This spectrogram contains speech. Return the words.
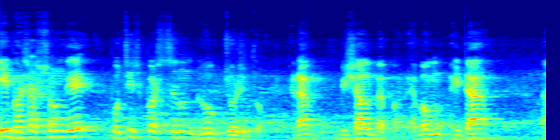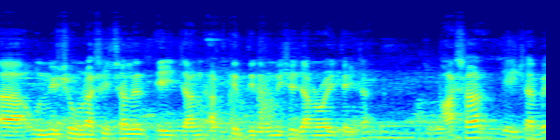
এই ভাষার সঙ্গে পঁচিশ পার্সেন্ট লোক জড়িত, এটা বিশাল ব্যাপার। এবং এটা উনিশশো উনাশি সালের এই জান, আজকের দিনে উনিশে জানুয়ারিতে এটা ভাষার যে হিসাবে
